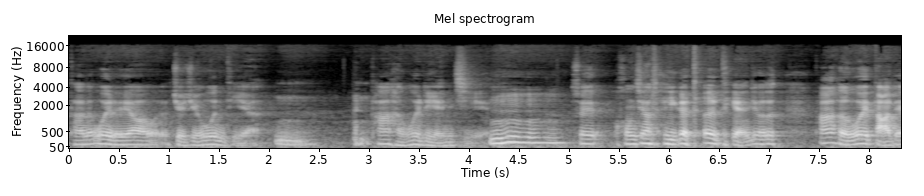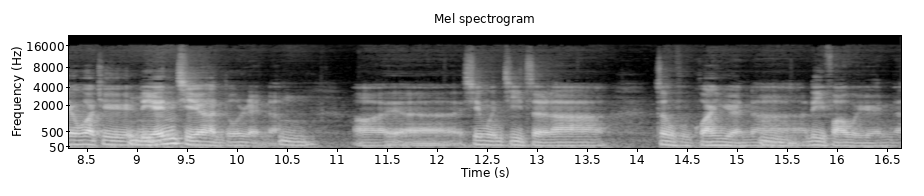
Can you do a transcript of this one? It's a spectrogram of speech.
他为了要解决问题啊，嗯，他很会连接，嗯哼哼哼，所以鸿香的一个特点就是他很会打电话去连接很多人啊，嗯，啊呃新闻记者啦，政府官员啦，嗯、立法委员啦，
